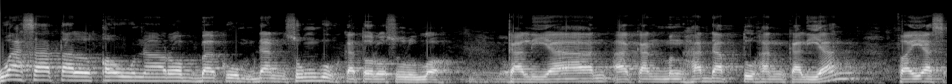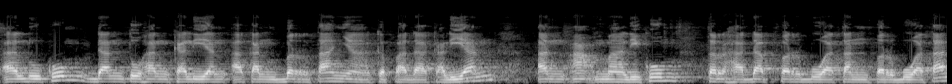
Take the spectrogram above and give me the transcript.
Wasatal qauna rabbakum dan sungguh kata Rasulullah kalian akan menghadap Tuhan kalian fayas alukum dan Tuhan kalian akan bertanya kepada kalian an a'malikum terhadap perbuatan-perbuatan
